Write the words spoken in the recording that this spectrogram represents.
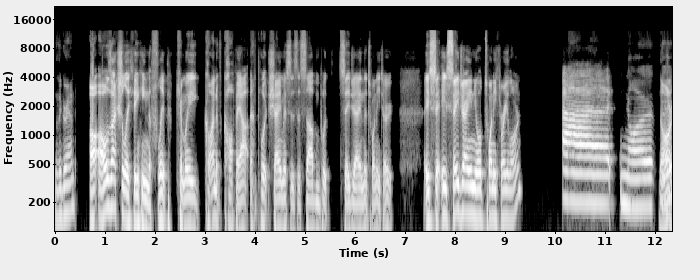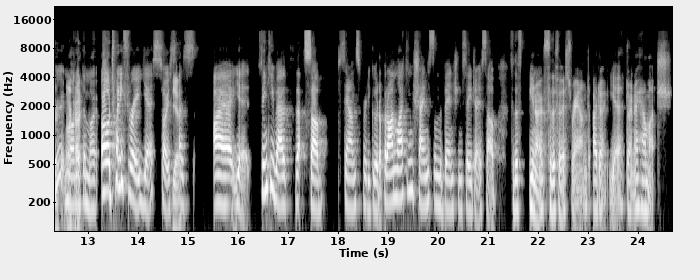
to the ground? I, was actually thinking the flip. Can we kind of cop out and put Seamus as a sub and put CJ in the 22? Is, is CJ in your 23, Lauren? Uh, no, No, not okay. at the moment. Oh, 23, yes. So Yeah. as I, yeah, thinking about it, that sub sounds pretty good. But I'm liking Seamus on the bench and CJ sub for the, you know, for the first round. I don't, yeah, don't know how much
